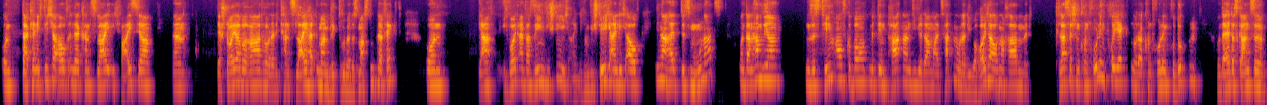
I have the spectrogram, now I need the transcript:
Und da kenne ich dich ja auch in der Kanzlei. Ich weiß ja, ähm, der Steuerberater oder die Kanzlei hat immer einen Blick drüber. Das machst du perfekt. Und ja, ich wollte einfach sehen, wie stehe ich eigentlich und wie stehe ich eigentlich auch innerhalb des Monats und dann haben wir ein System aufgebaut mit den Partnern, die wir damals hatten oder die wir heute auch noch haben, mit klassischen Controlling-Projekten oder Controlling-Produkten. Und da hätte das Ganze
